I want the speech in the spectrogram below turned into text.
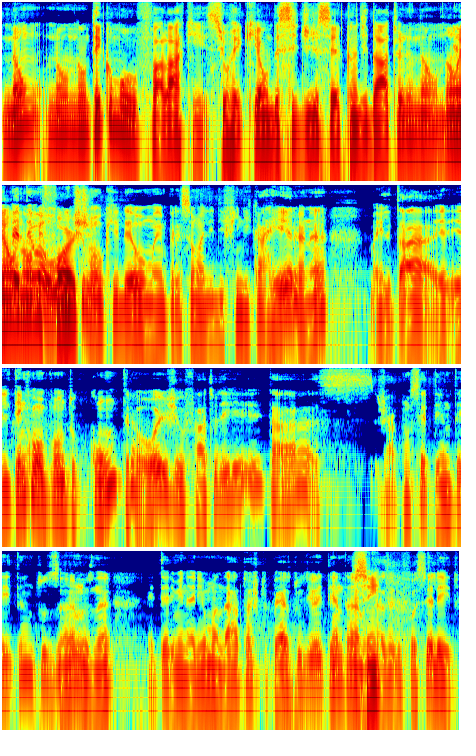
não, não, não tem como falar que se o Requião decidir ser candidato, ele não, não ele é um nome a forte. Última, o que deu uma impressão ali de fim de carreira, né? Mas ele, tá, ele tem como ponto contra hoje o fato de ele estar tá já com 70 e tantos anos, né? Ele terminaria o mandato, acho que perto de 80 anos, Sim. caso ele fosse eleito.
